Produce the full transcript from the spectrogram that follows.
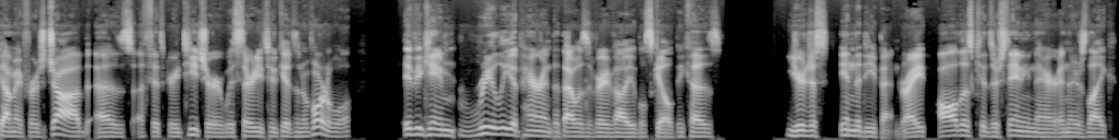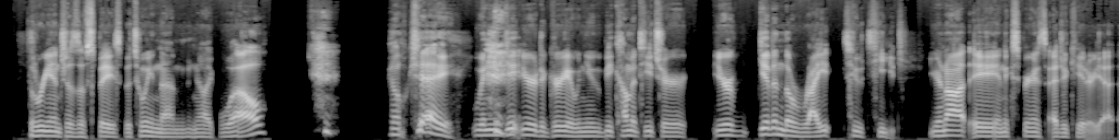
got my first job as a fifth grade teacher with 32 kids in affordable, it became really apparent that that was a very valuable skill because you're just in the deep end, right? All those kids are standing there and there's like three inches of space between them. And you're like, well, okay. When you get your degree, when you become a teacher, you're given the right to teach. You're not a, an experienced educator yet,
